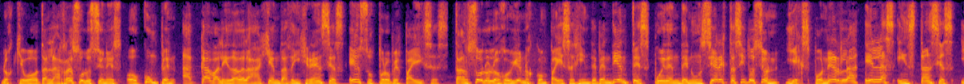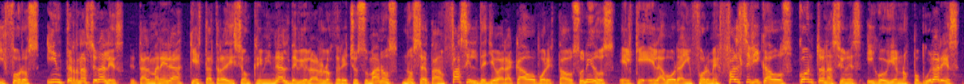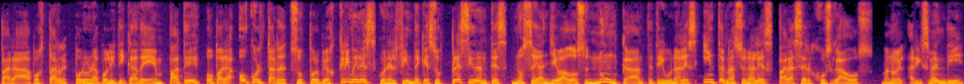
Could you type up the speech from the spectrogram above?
los que votan las resoluciones o cumplen a cabalidad las agendas de injerencias en sus propios países. Tan solo los gobiernos con países independientes pueden denunciar esta situación y exponerla en las instancias y foros internacionales, de tal manera que esta tradición criminal de violar los derechos humanos no sea tan fácil de llevar a cabo por Estados Unidos, el que elabora informes falsificados contra naciones y gobiernos populares para apostar por una política de empate o para ocultar sus propios crímenes con el fin de que sus presidentes no sean llevados nunca ante tribunales internacionales para ser juzgados. Manuel Arismendi,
